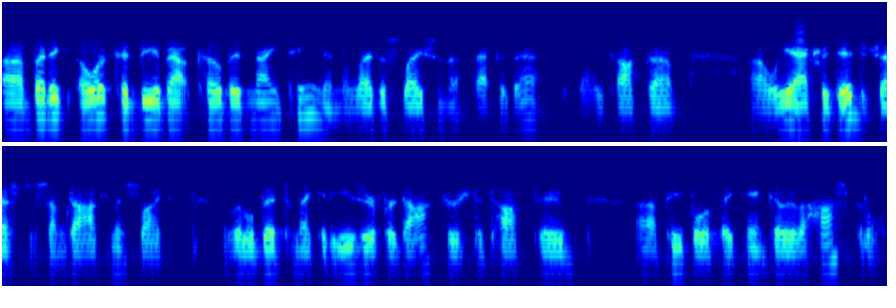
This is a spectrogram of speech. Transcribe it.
uh, but it, or it could be about COVID nineteen and the legislation that affected that. You know, we talked about. Uh, we actually did adjust some documents, like a little bit to make it easier for doctors to talk to uh, people if they can't go to the hospital.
